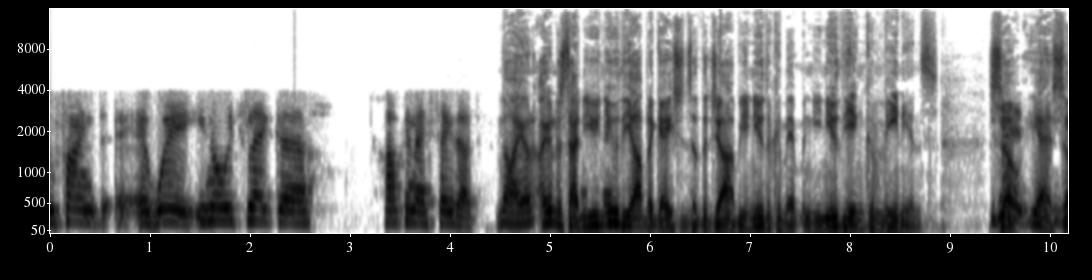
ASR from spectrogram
to find a, way, you know, it's like uh, how can I say that? No, I, I understand. You knew the obligations of the job. You knew the commitment. You knew the inconvenience. So Yes, yeah, so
